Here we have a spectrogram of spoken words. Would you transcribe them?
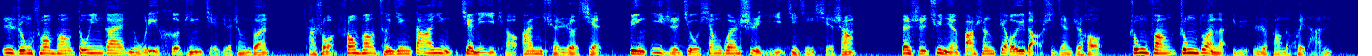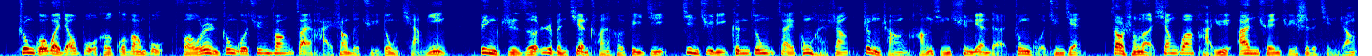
日中双方都应该努力和平解决争端。他说，双方曾经答应建立一条安全热线，并一直就相关事宜进行协商。但是去年发生钓鱼岛事件之后，中方中断了与日方的会谈。中国外交部和国防部否认中国军方在海上的举动强硬，并指责日本舰船和飞机近距离跟踪在公海上正常航行训练的中国军舰，造成了相关海域安全局势的紧张。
